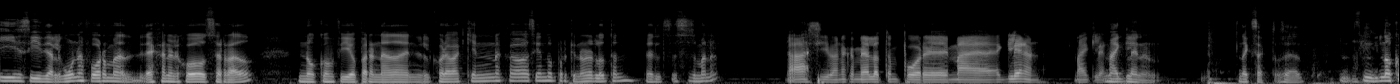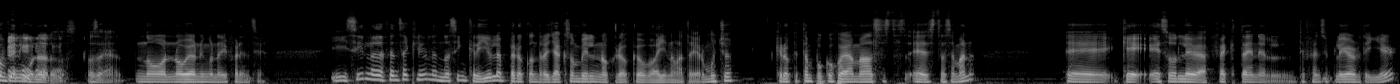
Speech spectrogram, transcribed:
Y si de alguna forma dejan el juego cerrado, no confío para nada en el coreback. ¿Quién acababa haciendo? Porque no era Lotan esta semana. Ah, sí, van a cambiar el Loton por eh, Ma- Glennon. Mike Glennon. Mike Lennon. Exacto, o sea, no confío en ninguno de los dos. O sea, no, no veo ninguna diferencia. Y sí, la defensa de Cleveland no es increíble, pero contra Jacksonville no creo que vayan a batallar mucho. Creo que tampoco juega más esta, esta semana. eh, que eso le afecta en el Defensive Player of the Year.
